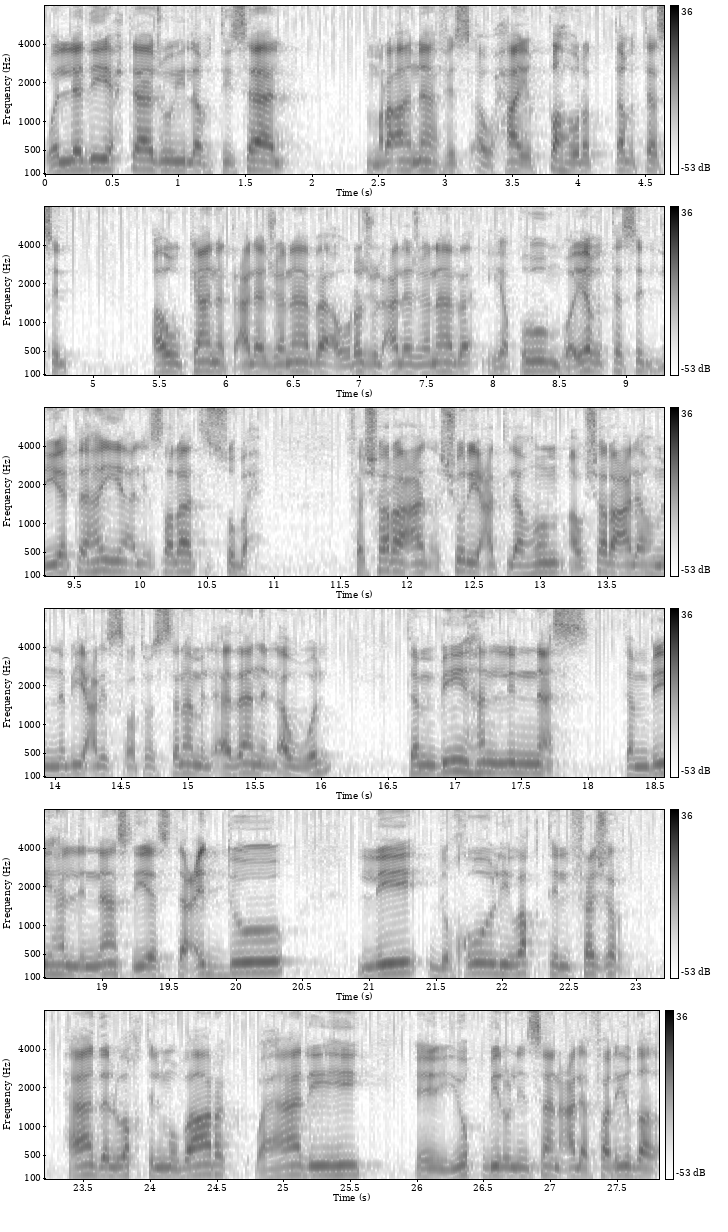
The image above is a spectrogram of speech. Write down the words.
والذي يحتاج إلى اغتسال امرأة نافس أو حائض طهرت تغتسل أو كانت على جنابة أو رجل على جنابة يقوم ويغتسل ليتهيأ لصلاة الصبح. فشرع شرعت لهم أو شرع لهم النبي عليه الصلاة والسلام الأذان الأول تنبيها للناس تنبيها للناس ليستعدوا لدخول وقت الفجر هذا الوقت المبارك وهذه يقبل الإنسان على فريضة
